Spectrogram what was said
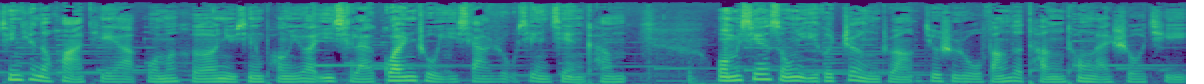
今天的话题啊，我们和女性朋友啊一起来关注一下乳腺健康。我们先从一个症状，就是乳房的疼痛来说起。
